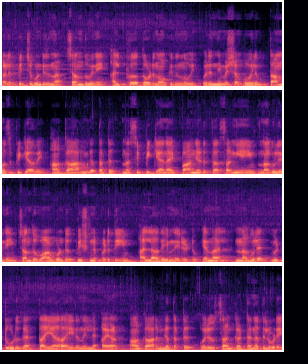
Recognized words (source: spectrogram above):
കളിപ്പിച്ചുകൊണ്ടിരുന്ന ചന്തുവിനെ അത്ഭുതത്തോടെ നോക്കി നിന്നുപോയി. ഒരു നിമിഷം പോലും താമസിപ്പിക്കാതെ ആ കാർമിക തട്ട് നശിപ്പിക്കാനായി പാഞ്ഞെടുത്ത സണ്ണിയെയും നകുലനെയും ചന്തു വാൾ കൊണ്ട് ഭീഷണിപ്പെടുത്തിയും അല്ലാതെയും നേരിട്ടു. എന്നാൽ നകുലൻ വിട്ടുകൊടുക്കാൻ തയ്യാറായിരുന്നില്ല. അയാൾ ആ കാർമിക തട്ട് ഒരു സംഘട്ടനത്തിലൂടെ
